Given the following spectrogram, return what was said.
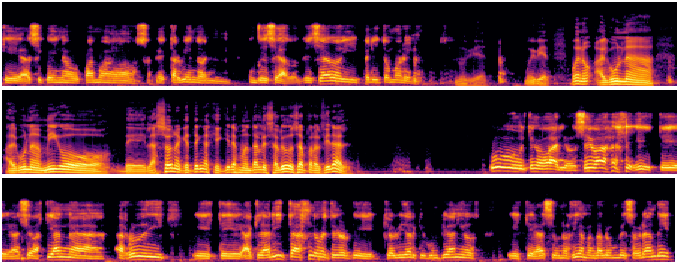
que, así que ahí nos vamos a estar viendo en, en Deseado, Deseado y Perito Moreno. Muy bien. Muy bien. Bueno, ¿alguna, ¿algún amigo de la zona que tengas que quieras mandarle saludos ya para el final? Uh, tengo varios. Seba, este, a Sebastián, a, Rudy, este, a Clarita, no me tengo que, olvidar que cumplió años este, hace unos días, mandarle un beso grande.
